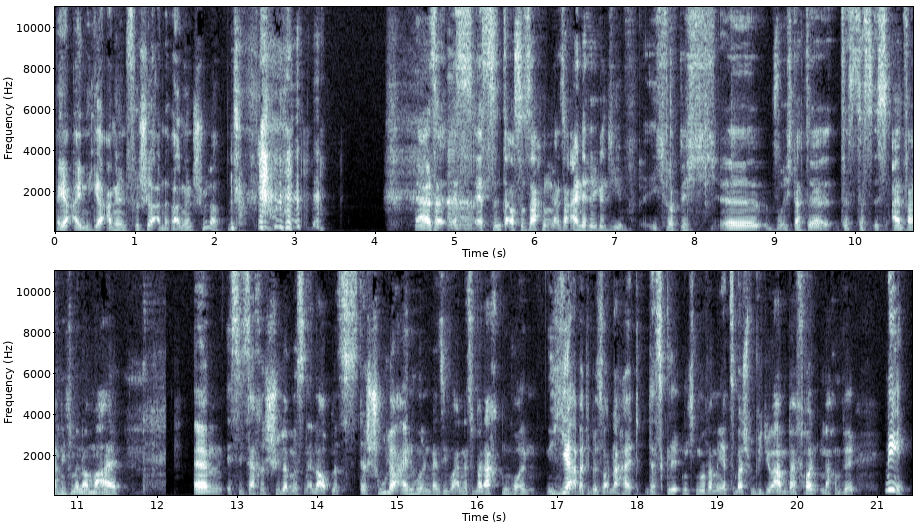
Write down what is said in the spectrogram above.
Naja, einige angeln Fische, andere angeln Schüler. ja, also es, es, sind auch so Sachen, also eine Regel, die ich wirklich, äh, wo ich dachte, das, das ist einfach nicht mehr normal ähm, ist die Sache, Schüler müssen Erlaubnis der Schule einholen, wenn sie woanders übernachten wollen. Hier aber die Besonderheit, das gilt nicht nur, wenn man jetzt zum Beispiel Videoabend bei Freunden machen will. Nee,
